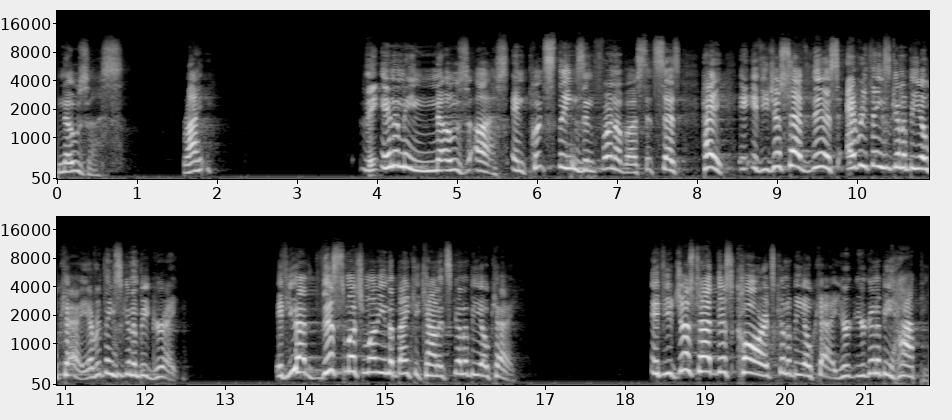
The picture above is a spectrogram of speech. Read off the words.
knows us, right? The enemy knows us and puts things in front of us that says, hey, if you just have this, everything's gonna be okay. Everything's gonna be great. If you have this much money in the bank account, it's gonna be okay. If you just had this car, it's gonna be okay. You're, you're gonna be happy.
